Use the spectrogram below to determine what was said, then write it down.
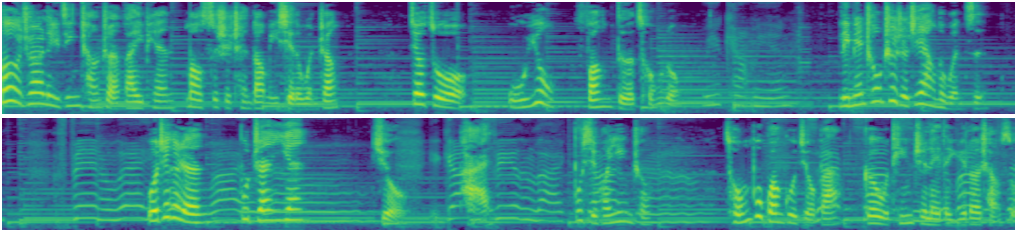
朋友圈里经常转发一篇貌似是陈道明写的文章，叫做《无用方得从容》，里面充斥着这样的文字：我这个人不沾烟、酒、牌，不喜欢应酬，从不光顾酒吧、歌舞厅之类的娱乐场所，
